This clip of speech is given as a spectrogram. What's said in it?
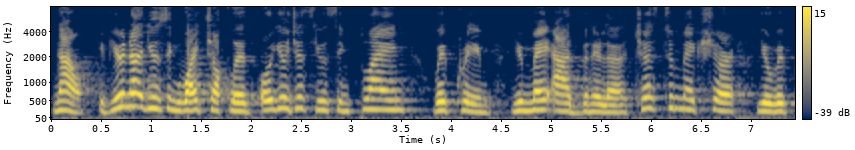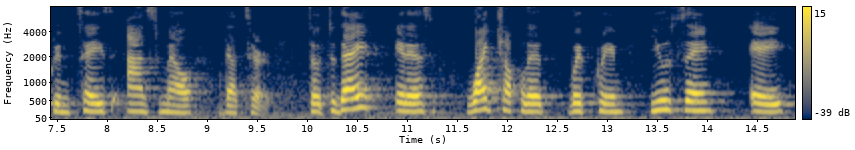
Now, if you're not using white chocolate or you're just using plain whipped cream, you may add vanilla just to make sure your whipped cream tastes and smell better. So today it is white chocolate whipped cream using a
